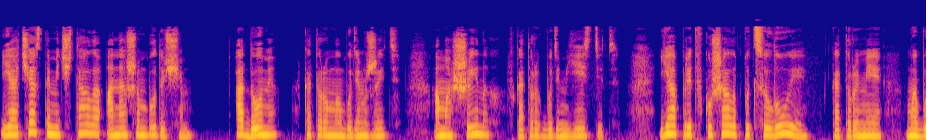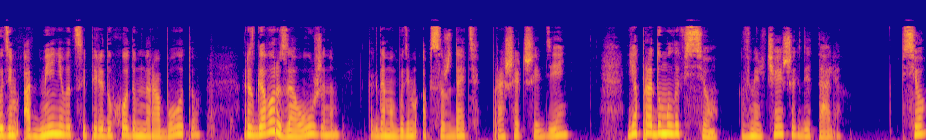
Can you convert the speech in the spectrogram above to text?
я часто мечтала о нашем будущем, о доме, в котором мы будем жить, о машинах, в которых будем ездить. Я предвкушала поцелуи, которыми мы будем обмениваться перед уходом на работу, разговоры за ужином, когда мы будем обсуждать прошедший день, я продумала все в мельчайших деталях. Все,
